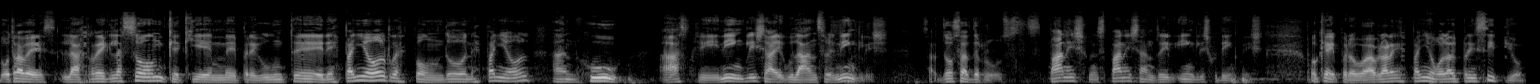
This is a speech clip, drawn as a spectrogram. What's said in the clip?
otra vez. Las reglas son que quien me pregunte en español, respondo en español, and who asks me in English, I will answer in English. So those are the rules. Spanish with Spanish and English with English. Ok, pero voy a hablar en español al principio.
